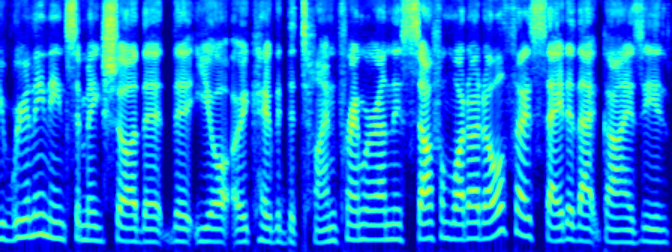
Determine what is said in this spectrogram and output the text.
You really need to make sure that that you're okay with the time frame around this stuff. And what I'd also say to that, guys, is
